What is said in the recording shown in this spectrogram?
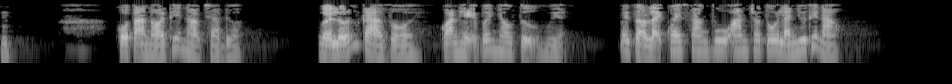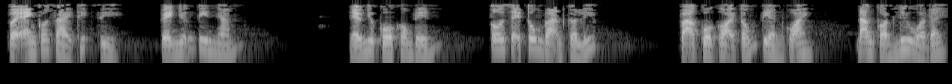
Cô ta nói thế nào trả được? Người lớn cả rồi, quan hệ với nhau tự nguyện. Bây giờ lại quay sang vu an cho tôi là như thế nào? Vậy anh có giải thích gì về những tin nhắn? Nếu như cô không đến, tôi sẽ tung đoạn clip và cuộc gọi tống tiền của anh đang còn lưu ở đây.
